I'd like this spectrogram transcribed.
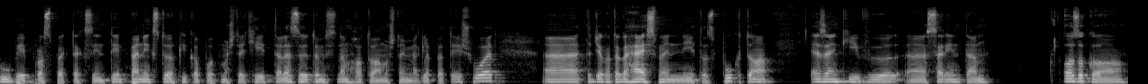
QB prospektek szintén, Penix-től kikapott most egy héttel ezelőtt, ami szerintem hatalmas nagy meglepetés volt. Tehát gyakorlatilag a Heisman-nét az bukta, ezen kívül szerintem azok a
